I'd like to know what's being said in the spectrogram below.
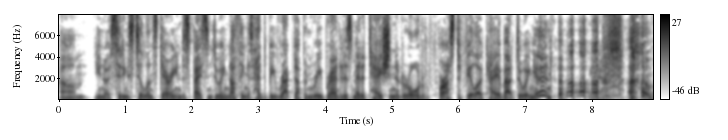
um, you know, sitting still and staring into space and doing nothing has had to be wrapped up and rebranded as meditation in order for us to feel okay about doing it. um,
